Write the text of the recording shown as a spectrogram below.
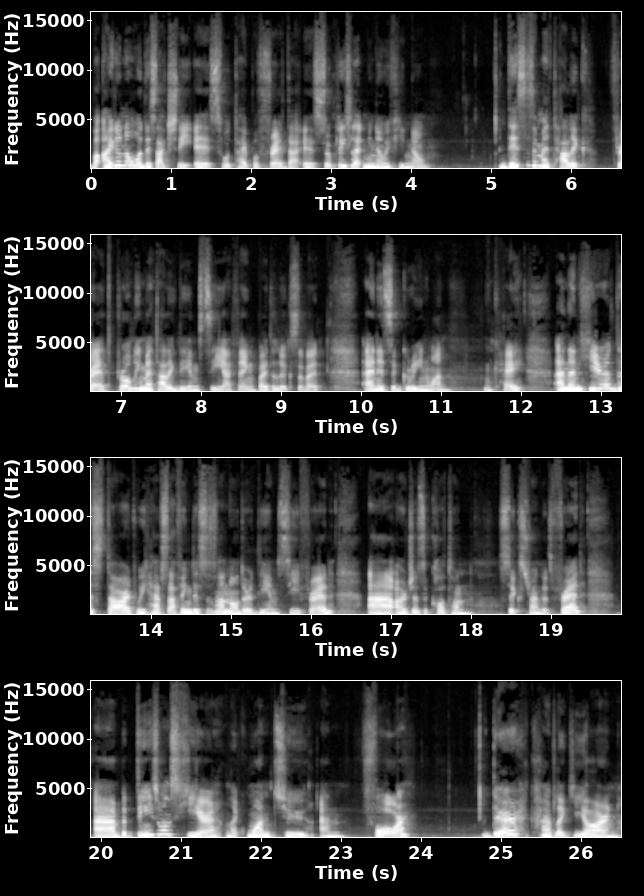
But I don't know what this actually is what type of thread that is. So please let me know if you know. This is a metallic thread probably metallic DMC I think by the looks of it. And it's a green one okay. And then here at the start we have something this is another DMC thread uh, or just a cotton six-stranded thread. Uh, but these ones here like one two and four they're kind of like yarn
